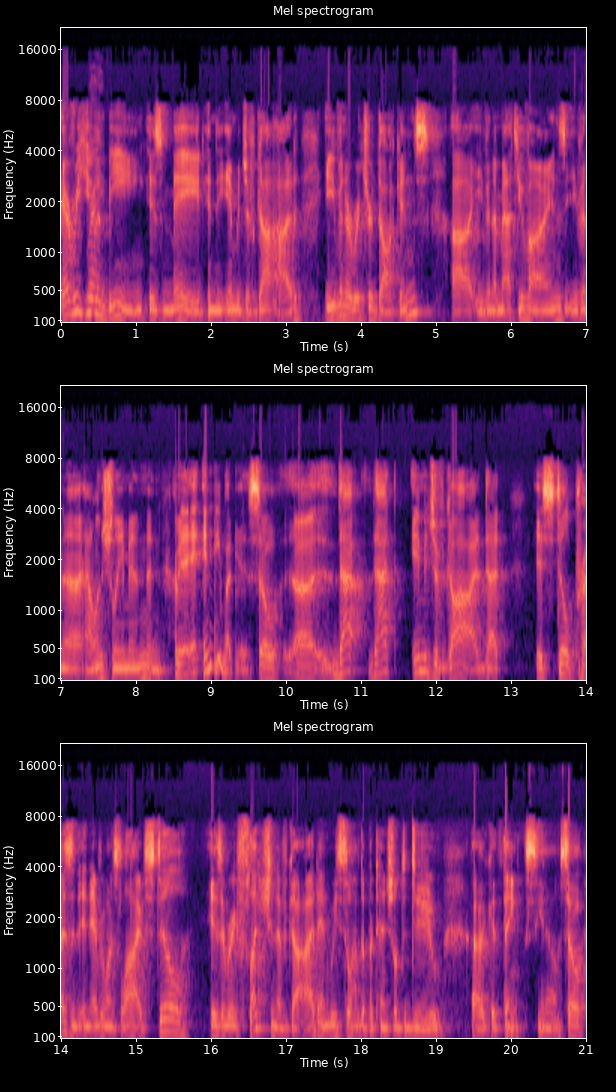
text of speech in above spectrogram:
Every human right. being is made in the image of God, even a Richard Dawkins, uh, even a Matthew Vines, even a Alan Shlemon, and I mean anybody is. So uh, that that image of God that is still present in everyone's lives still is a reflection of God, and we still have the potential to do uh, good things. You know, so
